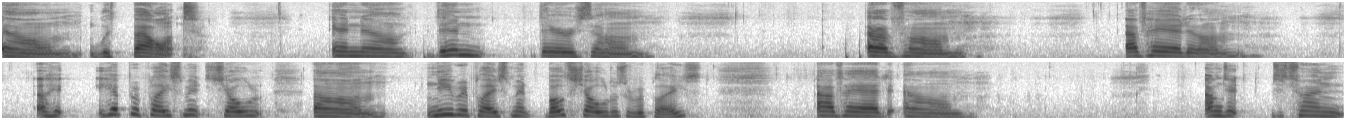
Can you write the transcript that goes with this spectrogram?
um, with balance. And uh, then there's, um, I've, um, I've had um, a hip replacement, shoulder, um, knee replacement, both shoulders replaced. I've had, um, I'm just, just trying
